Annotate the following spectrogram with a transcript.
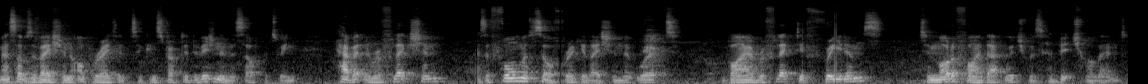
Mass observation operated to construct a division in the self between habit and reflection as a form of self regulation that worked via reflective freedoms to modify that which was habitual and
